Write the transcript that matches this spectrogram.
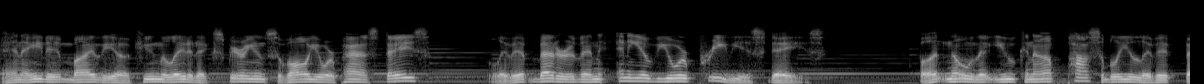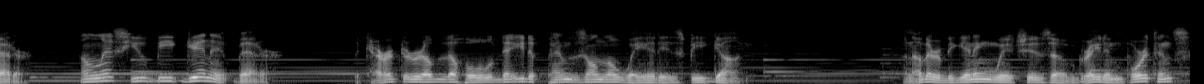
and aided by the accumulated experience of all your past days, live it better than any of your previous days. But know that you cannot possibly live it better unless you begin it better. The character of the whole day depends on the way it is begun. Another beginning which is of great importance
